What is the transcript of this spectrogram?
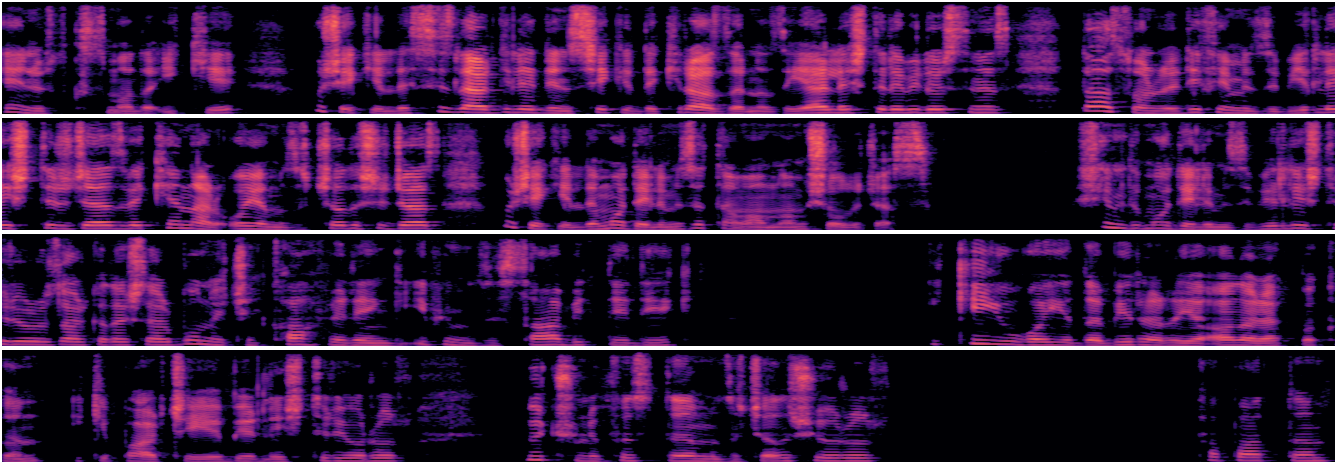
En üst kısma da 2. Bu şekilde sizler dilediğiniz şekilde kirazlarınızı yerleştirebilirsiniz. Daha sonra lifimizi birleştireceğiz ve kenar oyamızı çalışacağız. Bu şekilde modelimizi tamamlamış olacağız. Şimdi modelimizi birleştiriyoruz arkadaşlar. Bunun için kahverengi ipimizi sabitledik. İki yuvayı da bir araya alarak bakın iki parçayı birleştiriyoruz. Üçlü fıstığımızı çalışıyoruz. Kapattım.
